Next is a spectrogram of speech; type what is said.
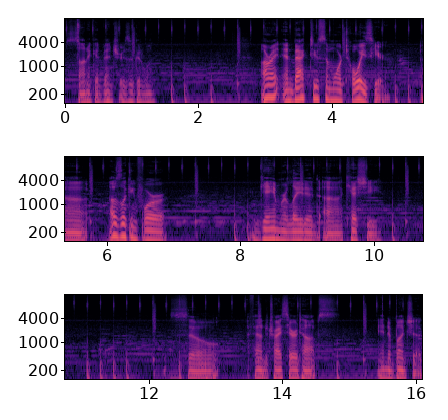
Sonic Adventure is a good one. All right, and back to some more toys here. Uh, I was looking for game-related uh, Keshi. So I found a Triceratops and a bunch of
